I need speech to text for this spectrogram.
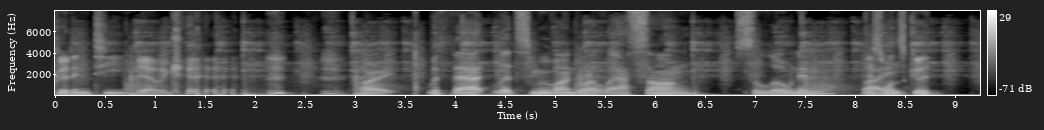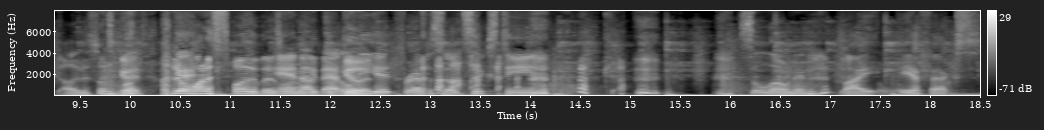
good. and tea. Yeah, like All right. With that, let's move on to our last song, Cilonen. this one's good. Oh, this one's good? I don't want to spoil it, but this and one uh, will get that'll the good. be it for episode 16. Cilonen by AFX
